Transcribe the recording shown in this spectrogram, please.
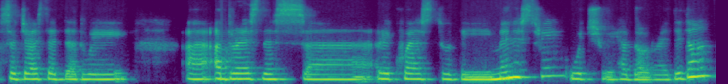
suggested that we address this request to the ministry, which we had already done.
